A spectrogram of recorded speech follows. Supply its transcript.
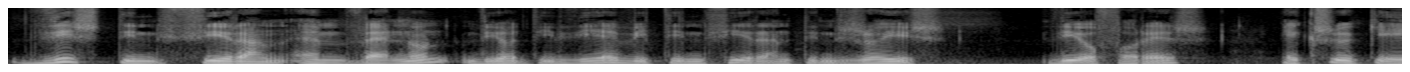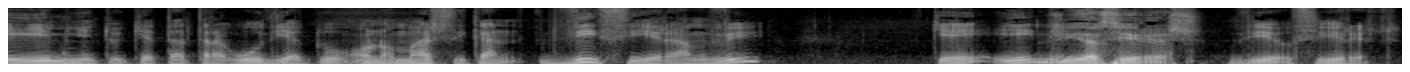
δις την θύραν εμβαίνων διότι διέβη την θύραν την ζωής δύο φορές εξού και οι ύμνοι του και τα τραγούδια του ονομάστηκαν διθυραμβοί και είναι δύο θύρες. δύο θύρες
